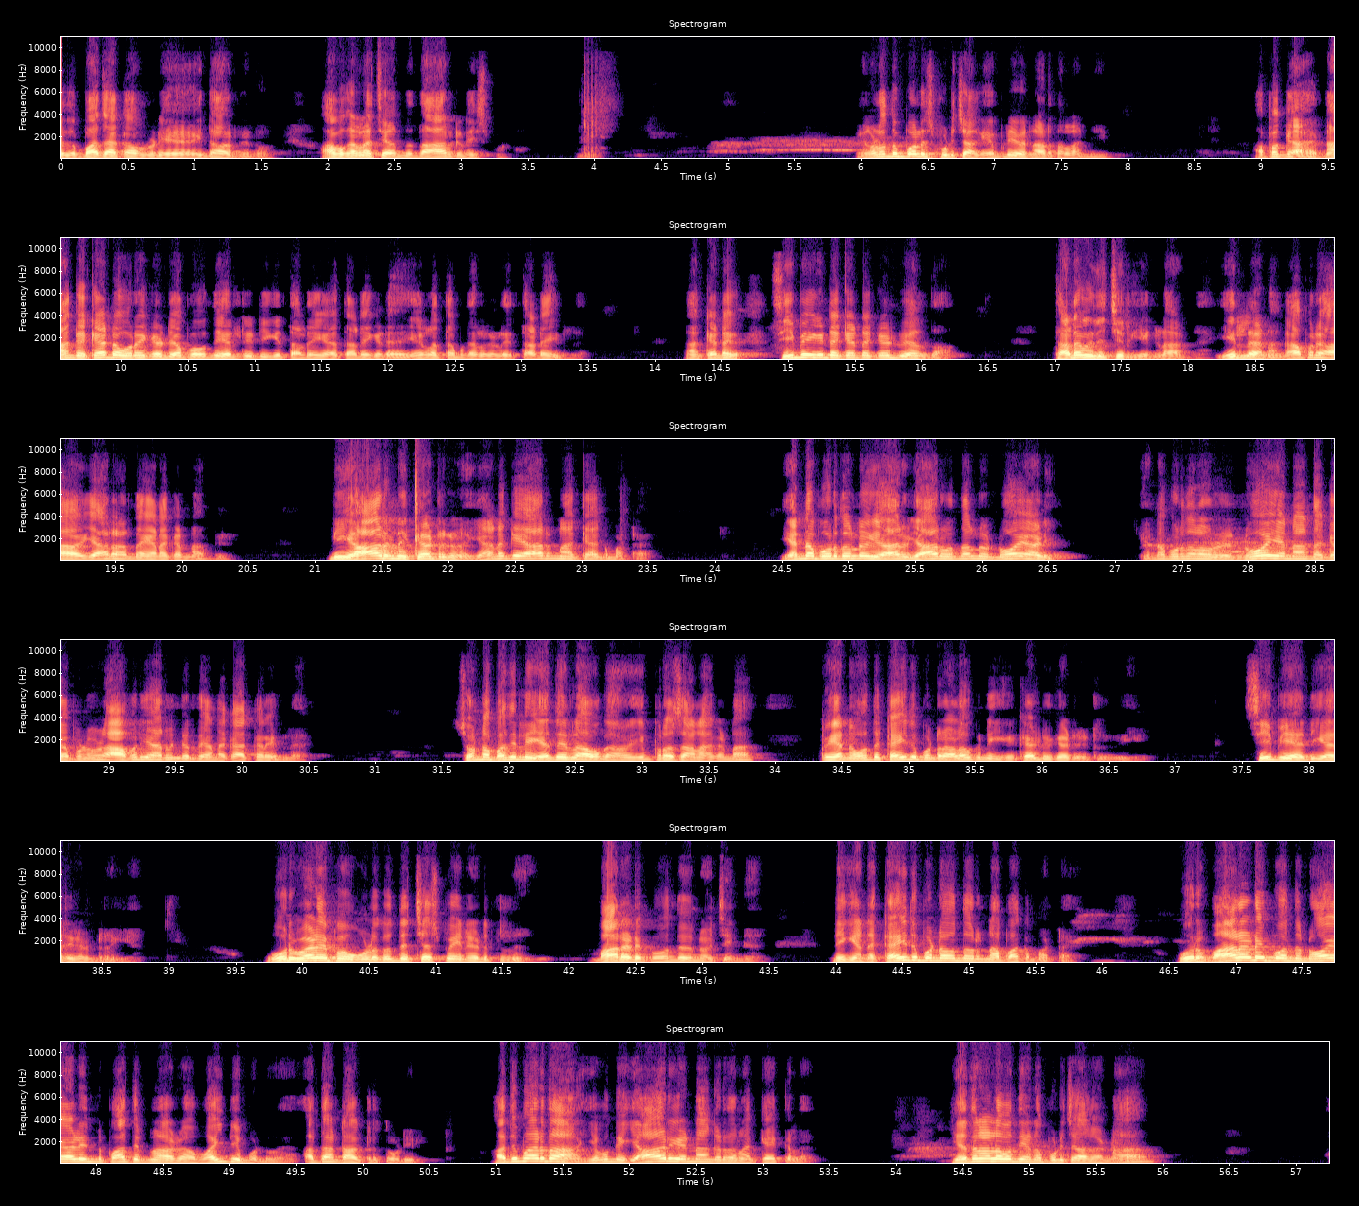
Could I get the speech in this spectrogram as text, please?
இது பாஜகவினுடைய இதாக இருக்கணும். அவங்கெல்லாம் சேர்ந்து தான் ஆர்கனைஸ் பண்ணோம் எங்களை வந்து போலீஸ் பிடிச்சாங்க. எப்படி நடத்தலாம் நீ? அப்போ நாங்கள் கேட்ட ஒரே கேள்வி அப்போ வந்து எல்டிடிக்கு தடை தடை கிடையாது. ஈழத்தமிழர்களுக்கு தடை இல்லை. நான் கேட்ட சிபிஐ கிட்ட கேட்ட கேள்வி அதுதான். தடை விதிச்சிருக்கீங்களா இல்லை நாங்கள் அப்புறம் யாராக இருந்தால் எனக்கு என்ன அப்படின்னு? நீ யாருன்னு கேட்டிருக்கணும். எனக்கு யாருன்னு நான் கேட்க மாட்டேன். என்னை பொறுத்தவரைக்கும் யார் யார் வந்தாலும் நோயாளி. என்னை பொறுத்தவரை அவருடைய நோய் நான் தான் கேட்கணும் அவர் யாருங்கிறது எனக்கு அக்கறை இல்லை. சொன்ன பதிலில் எதில் அவங்க இம்ப்ரெஸ் ஆனாங்கன்னா இப்போ என்னை வந்து கைது பண்ணுற அளவுக்கு நீங்கள் கேள்வி கேட்டுக்கிட்டு இருக்கீங்க. சிபிஐ அதிகாரிகள்ன்றீங்க. ஒருவேளை இப்போ உங்களுக்கு வந்து செஸ் பெயின் எடுத்தது மாரடைப்பு வந்ததுன்னு வச்சுங்க நீங்கள் என்னை கைது பண்ண வந்தவர் நான் பார்க்க மாட்டேன். ஒரு மாரடைப்பு வந்த நோயாளின்னு பார்த்துட்டு நான் வைத்தியம் பண்ணுவேன். அதான் டாக்டர் தொழில் அது மாதிரி தான் இவங்க யார் என்னங்கிறத நான் கேட்கல எதனால் வந்து என்னை பிடிச்சாங்கன்னா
